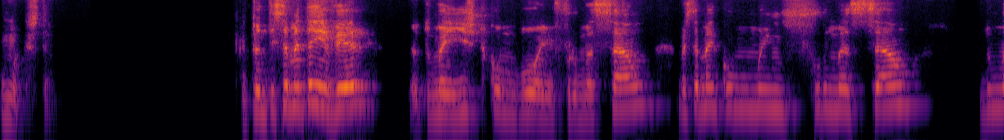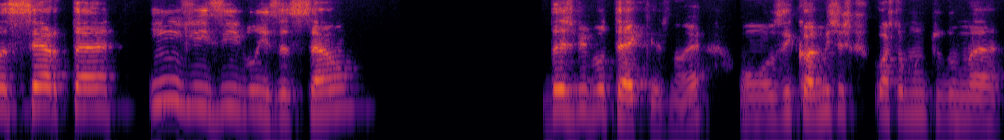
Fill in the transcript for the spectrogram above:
uma questão. Portanto, isso também tem a ver eu tomei isto como boa informação, mas também como uma informação de uma certa invisibilização das bibliotecas, não é? Os economistas gostam muito de uma,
